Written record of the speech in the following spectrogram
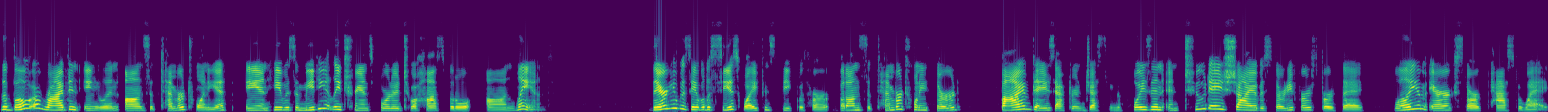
The boat arrived in England on September 20th, and he was immediately transported to a hospital on land. There he was able to see his wife and speak with her, but on September 23rd, Five days after ingesting the poison and two days shy of his 31st birthday, William Eric Stark passed away.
